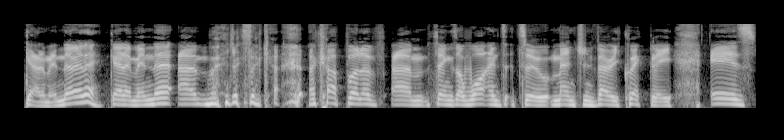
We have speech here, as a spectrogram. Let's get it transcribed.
Get him in there, innit? Get him in there. Um, just a, a couple of um, things I wanted to mention very quickly is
